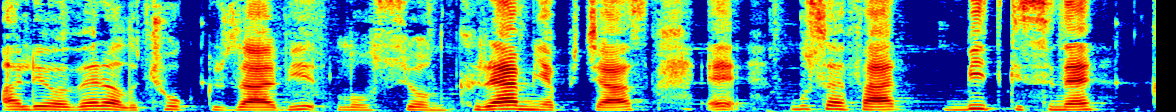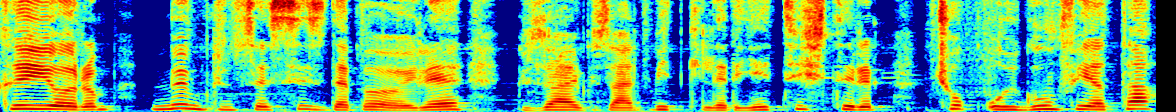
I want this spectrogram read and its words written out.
Aloe veralı çok güzel bir losyon, krem yapacağız. E, bu sefer bitkisine kıyıyorum. Mümkünse siz de böyle güzel güzel bitkileri yetiştirip çok uygun fiyata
